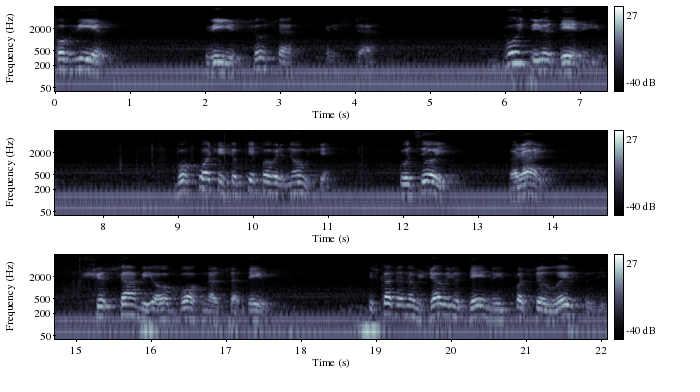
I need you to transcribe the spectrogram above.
повір в Ісуса Христа. Будь людиною, бо хоче, щоб ти повернувся у той рай, що сам його Бог насадив. І сказано, взяв людину і поселив туди.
